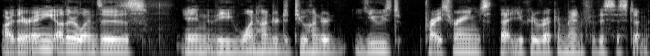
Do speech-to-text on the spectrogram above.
Are there any other lenses in the 100 to 200 used price range that you could recommend for the system?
